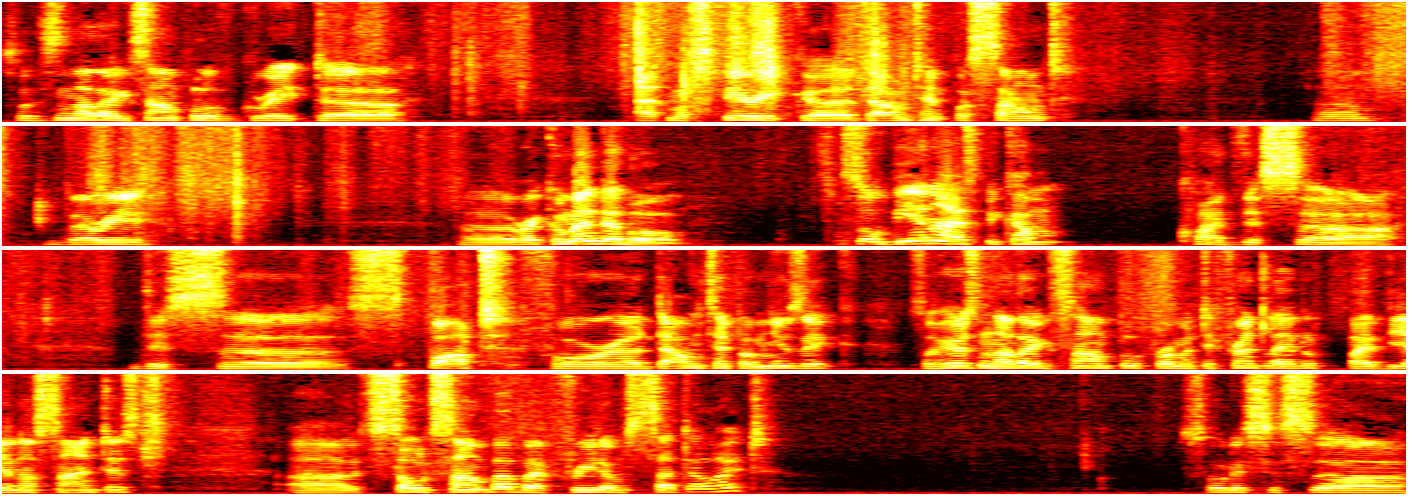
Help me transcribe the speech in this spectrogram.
So this is another example of great uh, atmospheric uh, down-tempo sound. Um, very uh, recommendable. So Vienna has become quite this uh, this uh, spot for uh, down-tempo music. So here's another example from a different label by Vienna scientists. Uh, Soul Samba by Freedom Satellite. So this is uh,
